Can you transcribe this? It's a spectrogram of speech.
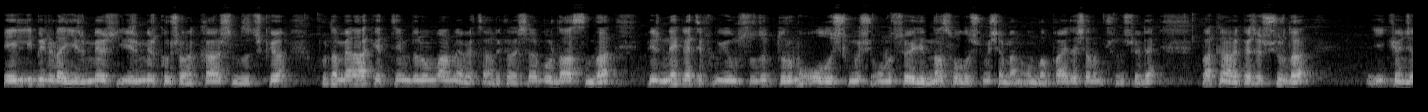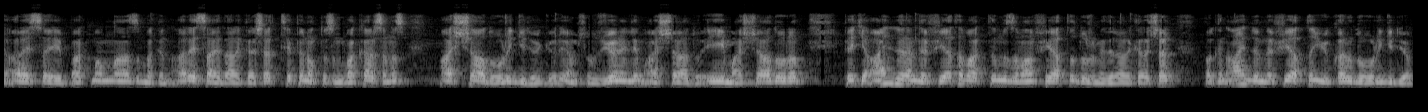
51 lira 21, 21 kuruş olarak karşımıza çıkıyor. Burada merak ettiğim durum var mı? Evet arkadaşlar. Burada aslında bir negatif uyumsuzluk durumu oluşmuş. Onu söyleyeyim. Nasıl oluşmuş? Hemen onu da paylaşalım. Şunu şöyle. Bakın arkadaşlar şurada İlk önce RSI'ye bakmam lazım. Bakın RSI'de arkadaşlar tepe noktasına bakarsanız aşağı doğru gidiyor. Görüyor musunuz? Yönelim aşağı doğru. Eğim aşağı doğru. Peki aynı dönemde fiyata baktığımız zaman fiyatta durum nedir arkadaşlar? Bakın aynı dönemde fiyatta yukarı doğru gidiyor.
